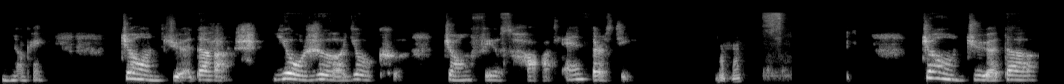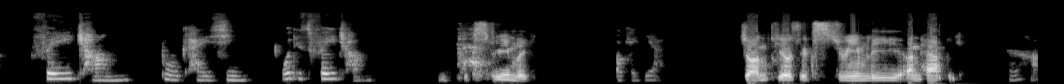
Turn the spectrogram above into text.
嗯，OK。John 觉得又热又渴。John feels hot and thirsty. Mhm. John 觉得非常不开心。What is 非常? Extremely. Okay, yeah. John feels extremely unhappy. 很好，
